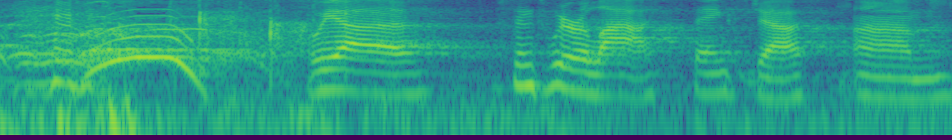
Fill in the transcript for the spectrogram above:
we, uh, since we were last, thanks, Jeff. Um,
